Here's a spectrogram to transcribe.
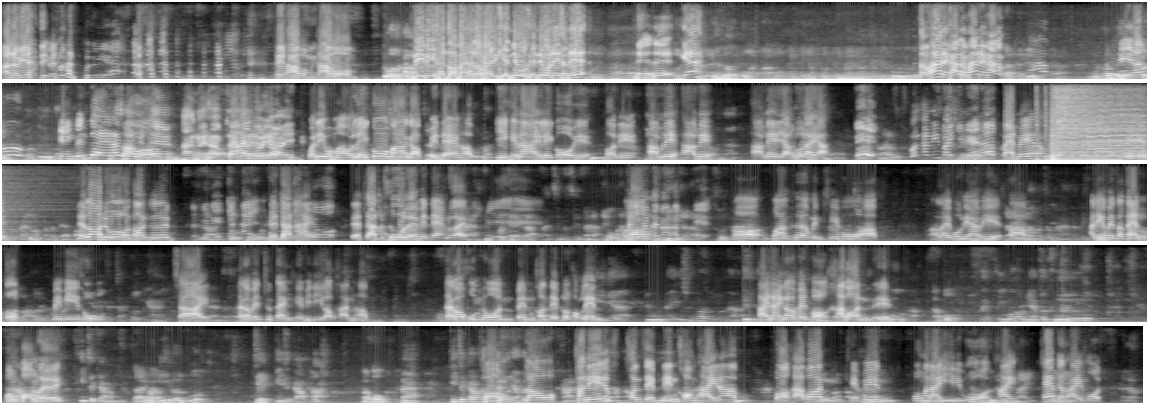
อะเดี๋ยวพี่สิเป็นท่านคุณดูเยอะโอเคครับผมครับผม นี่นี่คันต่อไปคันต่อไปเข็นอยู่เข็นอยู่นี่คันนี้นี่นี่แกสัมภาษณ์หน่อยครับสัมภาษณ์หน่อยครับ นี่ครับ เก่งเบนซ์แดงครับครับเก่งผมเบนซ์แดงต่างหน่อยครับได้เลแนะนำรถยหน่อย วันนี้ผมเอาเลโก้มากับเบนซ์แดงครับ EK9 เลโก้พี่ ตอนนี้ถามดิถามดิถามดิอยากรู้อะไรอะนี่ รถคันนี้ไปกี่เมตรครับ 8 เมตรครับพี่นี่เดี๋ยวรอดูตอนคืน ทีนี้จัดให้เดี๋ยวจัดให้ เดี๋ยวจัดคู่เลยเบนซ์แดงด้วยลองทำอะไรบ้างครับนี่ ก็วางเครื่องเป็นเคโบครับ อะไรพวกเนี้ยพี่ตาม อันนี้ก็เป็นสแตนด์สดไม่มีถุงใช่ แล้วก็เป็นชุดแต่ง KBD รอบคันครับ แล้วก็คุมโทนเป็นคอนเซปต์รถของเล่นอยู่ในช่วงอ่ภายในก็เป็นเบาะคาร์บอนนี่ครับผมเฟสติวัลเนี่ยก็คือ ปองๆเลย กิจกรรม ได้ครับ วันนี้เรารวมเจ็ดกิจกรรมหลักครับผม นะกิจกรรมของแกนี่ยมันเราขาดคันนี้ไม่ได้แล้วรับคอนเซปต์เน้นของไทยนะครับเบาะคาร์บอนเคปเมนพวงมาลัยอีลิโวไทย แทบจะไทยหมด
